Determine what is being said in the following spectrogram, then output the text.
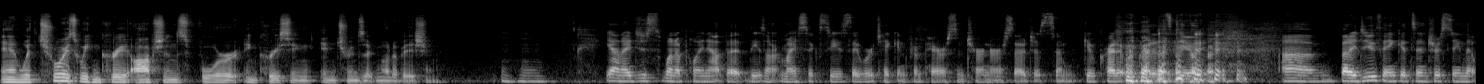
And with choice, we can create options for increasing intrinsic motivation. Mm -hmm. Yeah, and I just want to point out that these aren't my six C's. They were taken from Paris and Turner, so just some give credit where credit's due. Um, but I do think it's interesting that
